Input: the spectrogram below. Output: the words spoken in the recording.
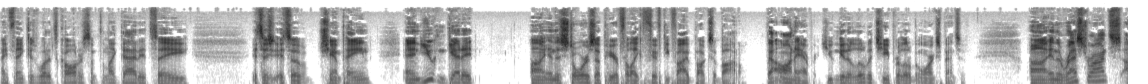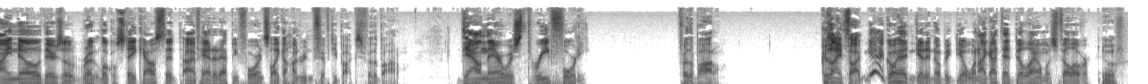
I think is what it's called, or something like that. It's a it's a it's a champagne, and you can get it uh, in the stores up here for like fifty five bucks a bottle, on average. You can get it a little bit cheaper, a little bit more expensive. Uh, in the restaurants, I know there's a re- local steakhouse that I've had it at before. It's like 150 bucks for the bottle. Down there was 340 for the bottle. Because I thought, yeah, go ahead and get it, no big deal. When I got that bill, I almost fell over. Oof.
